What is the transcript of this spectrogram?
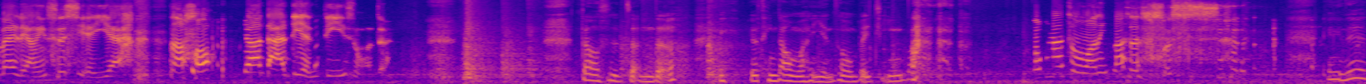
被量一次血压，然后又要打点滴什么的。倒是真的。哎有听到我们很严重的背景音吧？哦，那怎么？你发生什么事？哎、这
